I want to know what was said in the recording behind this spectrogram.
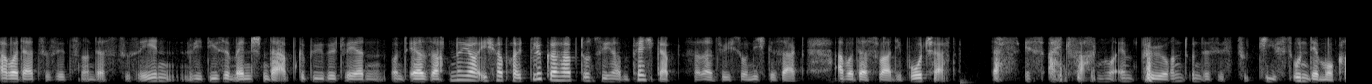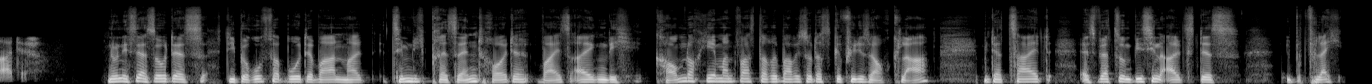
Aber da zu sitzen und das zu sehen, wie diese Menschen da abgebügelt werden und er sagt, na ja, ich habe halt Glück gehabt und sie haben Pech gehabt. Das hat er natürlich so nicht gesagt, aber das war die Botschaft. Das ist einfach nur empörend und es ist zutiefst undemokratisch. Nun ist ja so, dass die Berufsverbote waren mal ziemlich präsent. Heute weiß eigentlich kaum noch jemand was darüber, habe ich so das Gefühl, ist ja auch klar mit der Zeit. Es wird so ein bisschen als das, vielleicht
